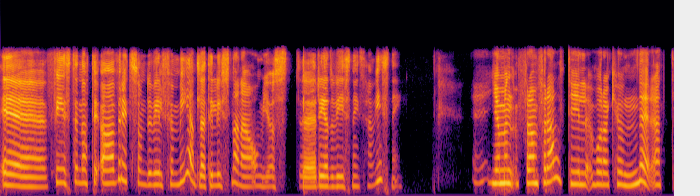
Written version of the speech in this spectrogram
Eh, finns det något i övrigt som du vill förmedla till lyssnarna om just eh, redovisningsanvisning? Ja, men framförallt till våra kunder att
